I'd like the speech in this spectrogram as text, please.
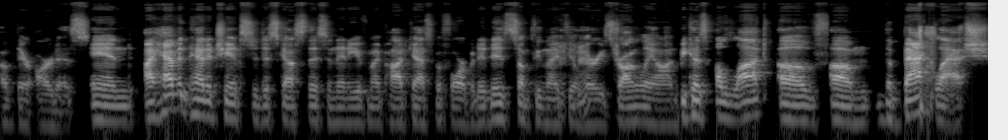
of their artists, and I haven't had a chance to discuss this in any of my podcasts before, but it is something that I feel Mhm. very strongly on because a lot of um, the backlash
